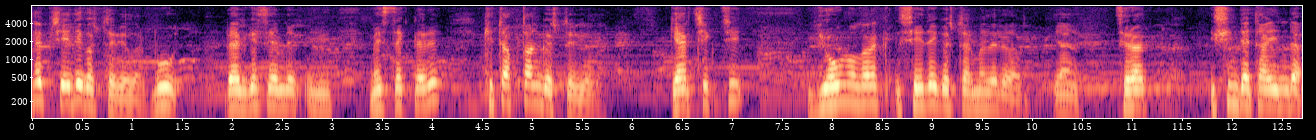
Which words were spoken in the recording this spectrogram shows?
hep şeyde gösteriyorlar. Bu belgeseller, e, meslekleri kitaptan gösteriyorlar. Gerçekçi, yoğun olarak şeyde göstermeleri lazım. Yani çırak işin detayında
